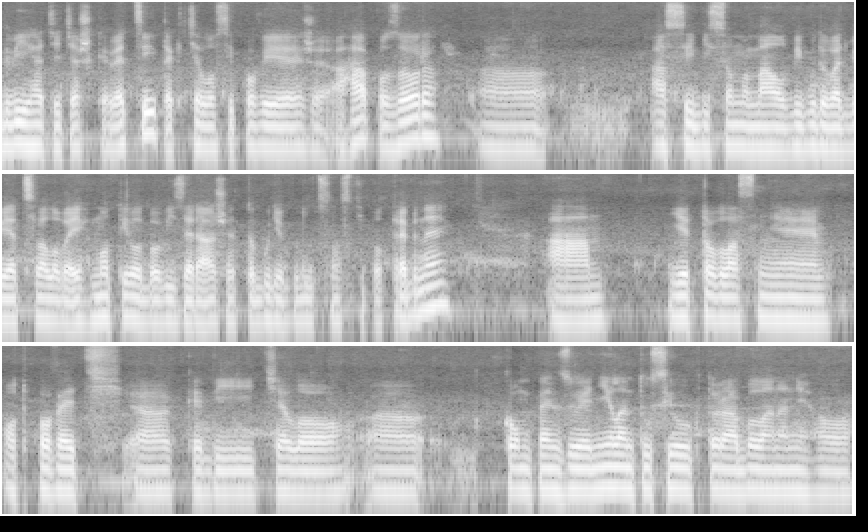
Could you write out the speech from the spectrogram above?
dvíhate ťažké veci, tak telo si povie, že aha, pozor, asi by som mal vybudovať viac svalovej hmoty, lebo vyzerá, že to bude v budúcnosti potrebné. A je to vlastne odpoveď, kedy telo kompenzuje nielen tú silu, ktorá bola na neho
